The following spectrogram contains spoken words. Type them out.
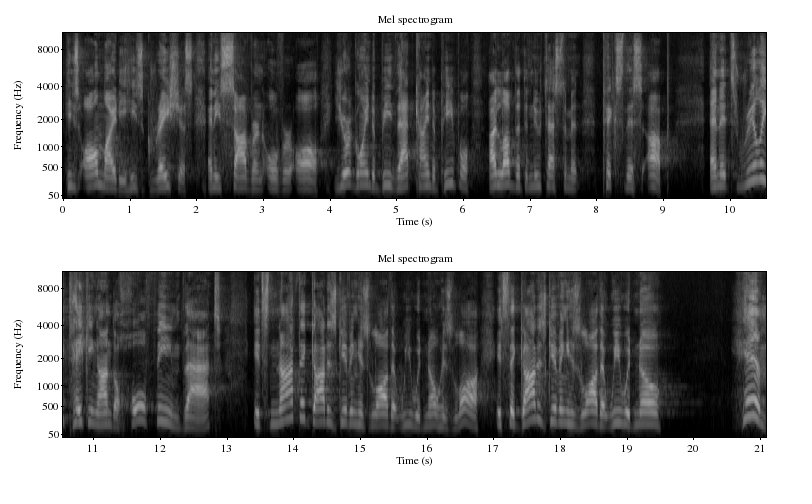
He's almighty, he's gracious, and he's sovereign over all. You're going to be that kind of people. I love that the New Testament picks this up. And it's really taking on the whole theme that it's not that God is giving his law that we would know his law, it's that God is giving his law that we would know him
